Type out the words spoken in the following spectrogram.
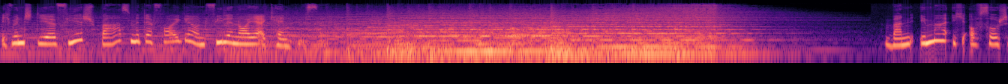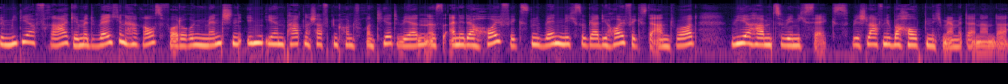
Ich wünsche dir viel Spaß mit der Folge und viele neue Erkenntnisse. Wann immer ich auf Social Media frage, mit welchen Herausforderungen Menschen in ihren Partnerschaften konfrontiert werden, ist eine der häufigsten, wenn nicht sogar die häufigste Antwort, wir haben zu wenig Sex. Wir schlafen überhaupt nicht mehr miteinander.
